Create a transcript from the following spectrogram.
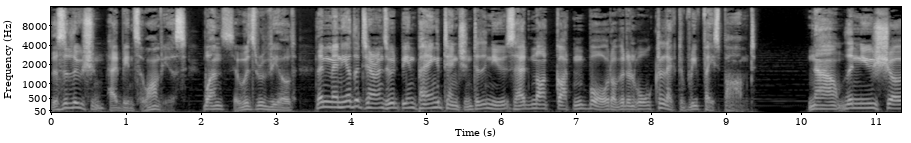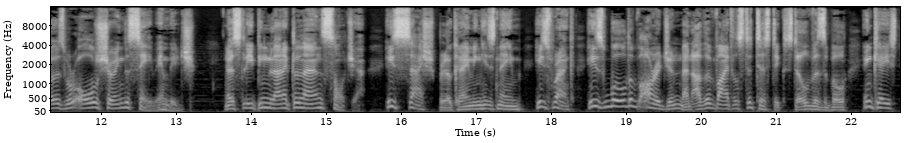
The solution had been so obvious, once it was revealed, that many of the Terrans who had been paying attention to the news had not gotten bored of it and all collectively facepalmed. Now the news shows were all showing the same image. A sleeping Lanaktallan soldier, his sash proclaiming his name, his rank, his world of origin, and other vital statistics still visible, encased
